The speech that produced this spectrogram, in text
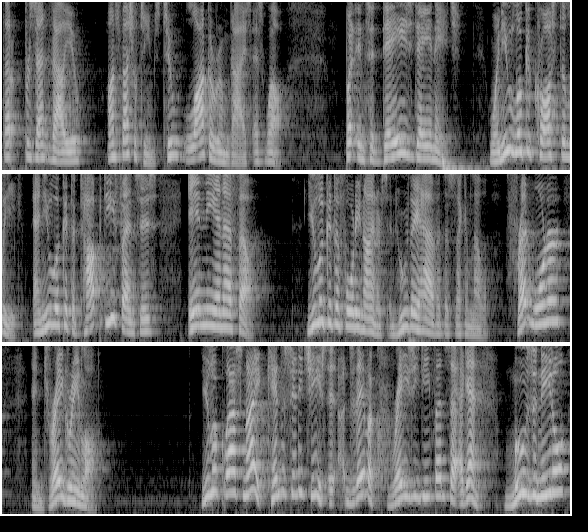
that present value on special teams, two locker room guys as well. But in today's day and age, when you look across the league and you look at the top defenses in the NFL, you look at the 49ers and who they have at the second level Fred Warner and Dre Greenlaw. You look last night, Kansas City Chiefs. Eh, do they have a crazy defense that, again, moves the needle?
